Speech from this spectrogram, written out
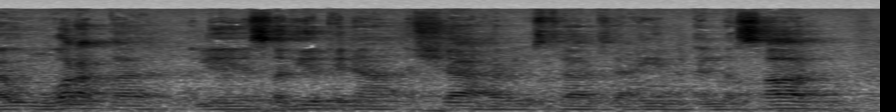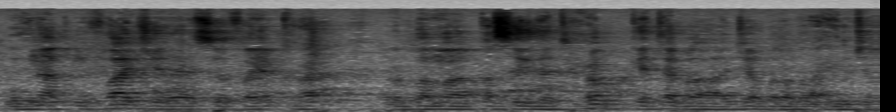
أو ورقة لصديقنا الشاعر الأستاذ زعيم النصار وهناك مفاجأة سوف يقرأ ربما قصيدة حب كتبها جبر إبراهيم جبر.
